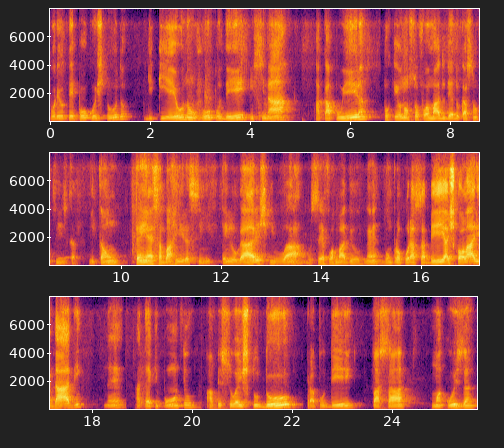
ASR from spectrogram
por eu ter pouco estudo de que eu não vou poder ensinar a capoeira, porque eu não sou formado de educação física. Então, tem essa barreira sim. Tem lugares que, ah, você é formado, né? Vão procurar saber a escolaridade, né? Até que ponto a pessoa estudou para poder passar uma coisa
